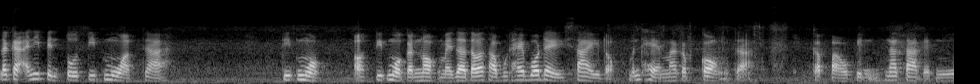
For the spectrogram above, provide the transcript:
แล้วก็อันนี้เป็นตัวติดหมวกจ้ะติดหมวก เออติดหมวกกันน็อกไหมจ้ะแต่ว่าสาวผู้ไทยบ่ได้ใส่ดอก มันแถมมากับกล่องจ้ะกระเป๋าเป็นหน้าตาแบบนี้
